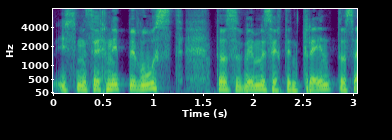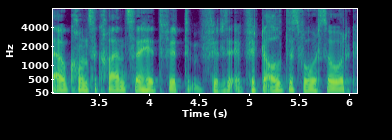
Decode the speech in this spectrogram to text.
ist man sich nicht bewusst, dass, wenn man sich dann trennt, das auch Konsequenzen hat für die, für, für die Altersvorsorge.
